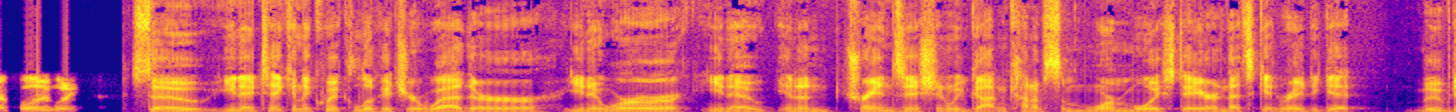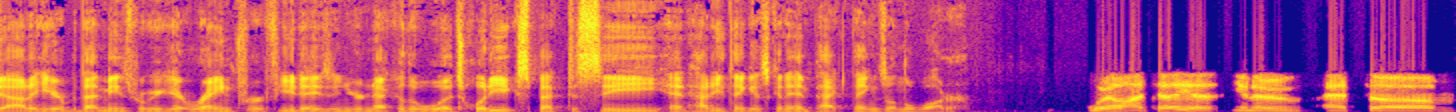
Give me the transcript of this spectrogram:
Absolutely. So, you know, taking a quick look at your weather, you know, we're, you know, in a transition. We've gotten kind of some warm, moist air, and that's getting ready to get moved out of here. But that means we're going to get rain for a few days in your neck of the woods. What do you expect to see, and how do you think it's going to impact things on the water? Well, I tell you, you know, at um,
